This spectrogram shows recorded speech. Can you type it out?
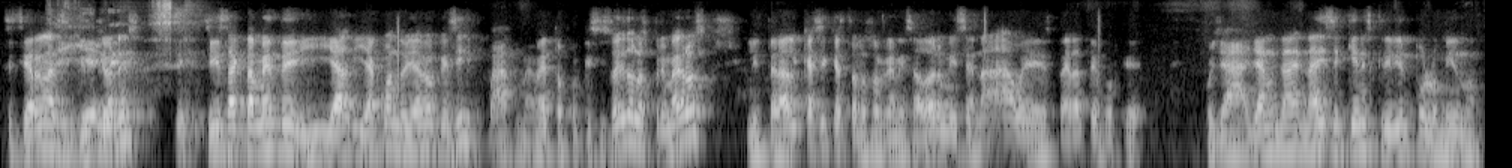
se cierren las inscripciones. Sí. exactamente. Y ya, ya cuando ya veo que sí, va, me meto. Porque si soy de los primeros, literal, casi que hasta los organizadores me dicen, ah, güey, espérate, porque pues ya, ya nadie se quiere inscribir por lo mismo.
